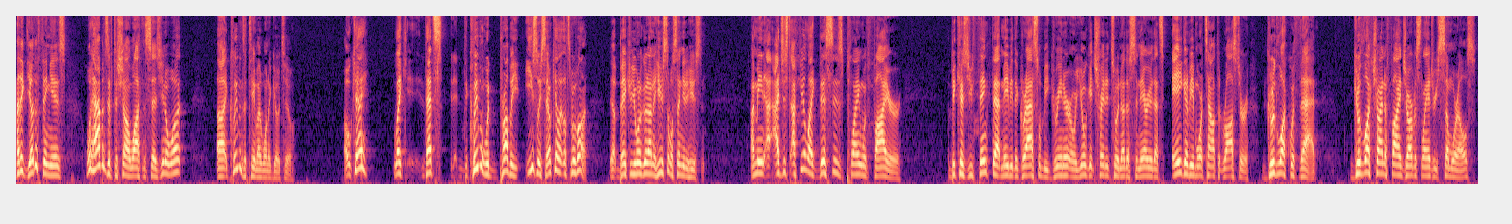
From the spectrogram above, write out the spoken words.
I think the other thing is, what happens if Deshaun Watson says, you know what, uh, Cleveland's a team I'd want to go to? Okay, like that's the Cleveland would probably easily say, okay, let's move on. Baker, you want to go down to Houston? We'll send you to Houston. I mean, I, I just I feel like this is playing with fire because you think that maybe the grass will be greener or you'll get traded to another scenario that's a going to be a more talented roster. Good luck with that. Good luck trying to find Jarvis Landry somewhere else.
